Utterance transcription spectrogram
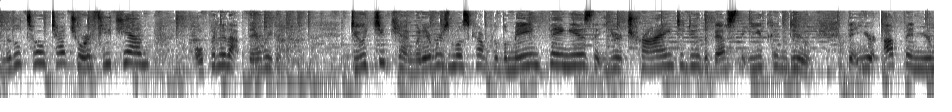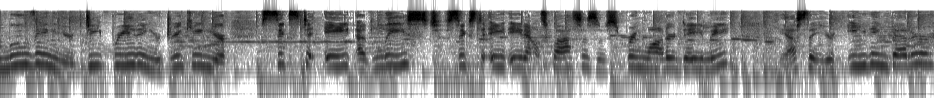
Little toe touch, or if you can, open it up. There we go. Do what you can, whatever is most comfortable. The main thing is that you're trying to do the best that you can do. That you're up and you're moving and you're deep breathing, you're drinking your six to eight, at least six to eight eight ounce glasses of spring water daily. Yes, that you're eating better,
